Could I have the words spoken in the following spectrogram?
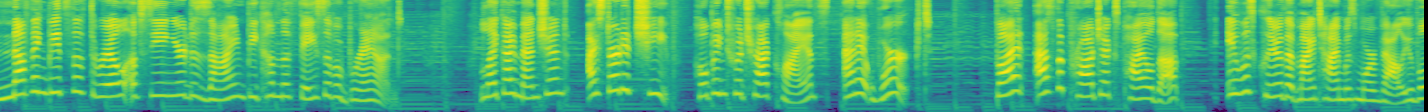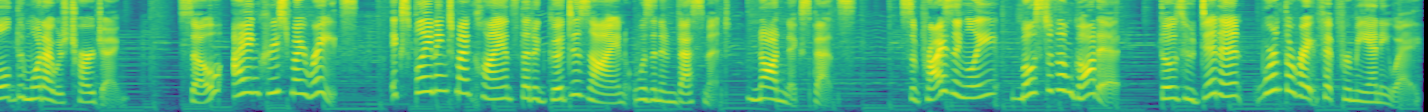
Nothing beats the thrill of seeing your design become the face of a brand. Like I mentioned, I started cheap, hoping to attract clients, and it worked. But as the projects piled up, it was clear that my time was more valuable than what I was charging. So I increased my rates, explaining to my clients that a good design was an investment, not an expense. Surprisingly, most of them got it. Those who didn't weren't the right fit for me anyway.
